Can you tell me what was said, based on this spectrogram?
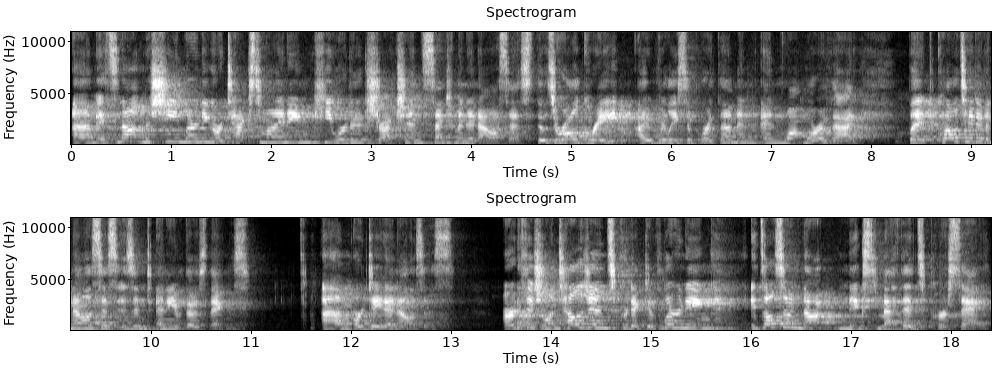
um, it's not machine learning or text mining, keyword extraction, sentiment analysis. Those are all great, I really support them and, and want more of that, but qualitative analysis isn't any of those things, um, or data analysis. Artificial intelligence, predictive learning, it's also not mixed methods per se.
